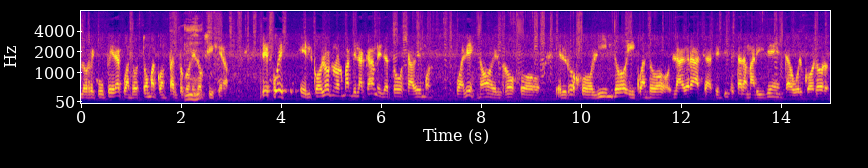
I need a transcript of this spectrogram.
lo recupera cuando toma contacto con el oxígeno. Después, el color normal de la carne, ya todos sabemos cuál es, ¿no? El rojo, el rojo lindo y cuando la grasa se empieza a estar amarillenta o el color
